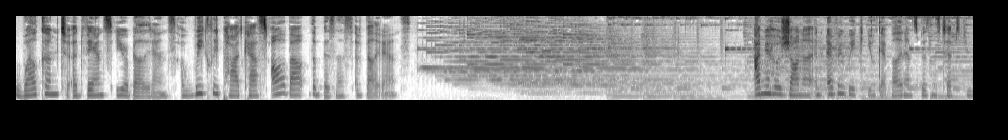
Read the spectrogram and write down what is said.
Welcome to Advance Your Belly Dance, a weekly podcast all about the business of belly dance. I'm your host, Zana, and every week you'll get belly dance business tips you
